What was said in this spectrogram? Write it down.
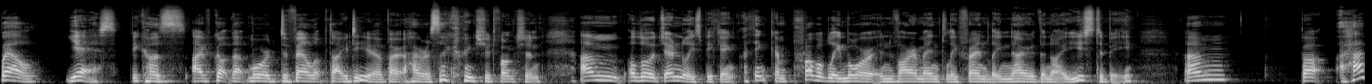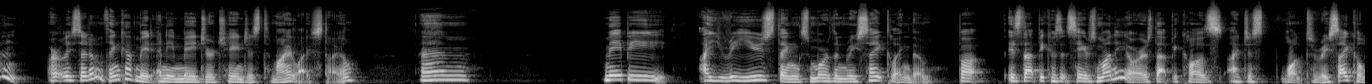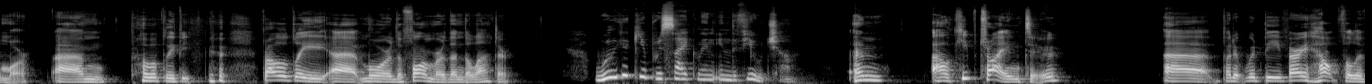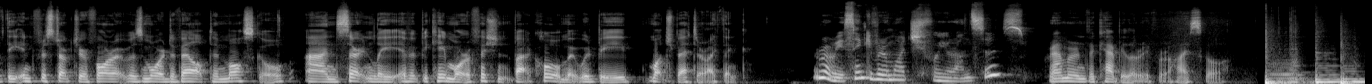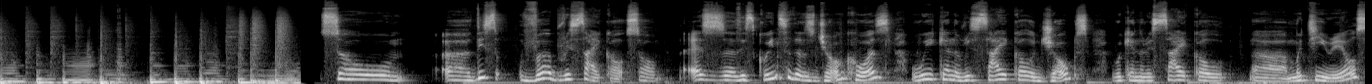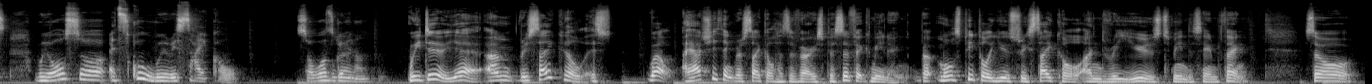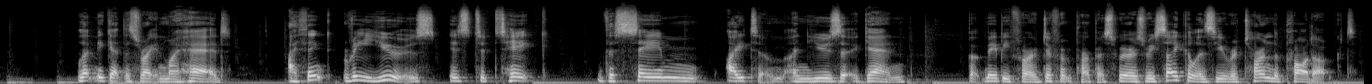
Well, yes, because I've got that more developed idea about how recycling should function. Um, although, generally speaking, I think I'm probably more environmentally friendly now than I used to be. Um, but I haven't or at least I don't think I've made any major changes to my lifestyle. Um, maybe I reuse things more than recycling them, but is that because it saves money, or is that because I just want to recycle more? Um, probably be, probably uh, more the former than the latter. Will you keep recycling in the future? Um, I'll keep trying to, uh, but it would be very helpful if the infrastructure for it was more developed in Moscow, and certainly if it became more efficient back home, it would be much better, I think. Rory, thank you very much for your answers. Grammar and vocabulary for a high score. So, uh, this verb recycle. So, as uh, this coincidence joke was, we can recycle jokes, we can recycle uh, materials. We also, at school, we recycle. So, what's going on? We do, yeah. Um, recycle is well, I actually think recycle has a very specific meaning, but most people use recycle and reuse to mean the same thing. So let me get this right in my head. I think reuse is to take the same item and use it again, but maybe for a different purpose. Whereas recycle is you return the product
